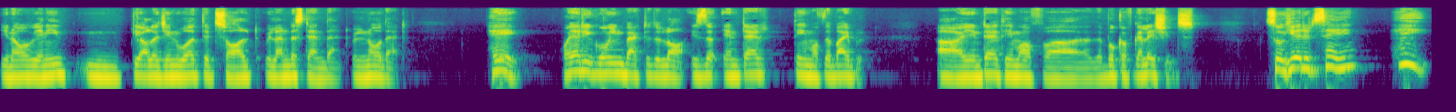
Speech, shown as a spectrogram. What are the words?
you know, any mm, theologian worth its salt will understand that, will know that. Hey, why are you going back to the law? Is the entire theme of the Bible uh, entire theme of uh, the book of Galatians. So here it's saying, hey,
